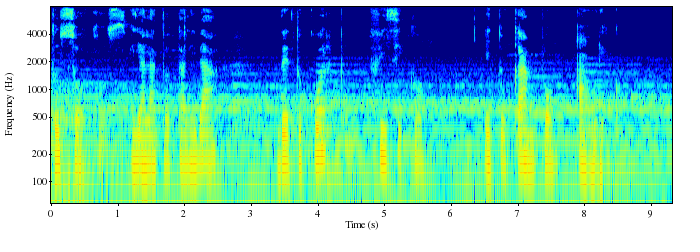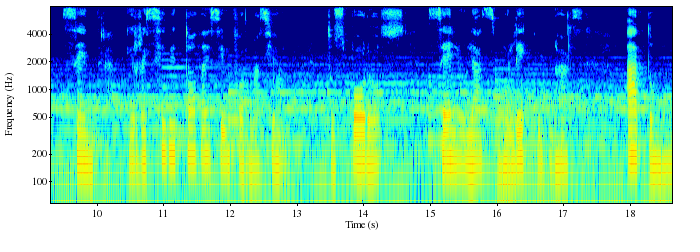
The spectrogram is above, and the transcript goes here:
tus ojos y a la totalidad de tu cuerpo físico y tu campo áurico. Centra y recibe toda esa información, tus poros, células, moléculas, átomos,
